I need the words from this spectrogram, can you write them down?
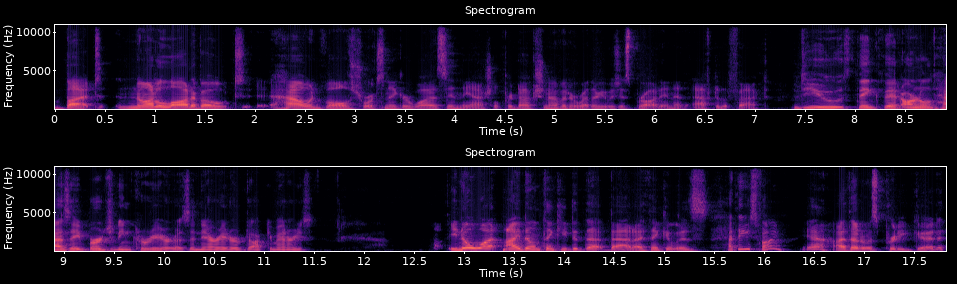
but not a lot about how involved Schwarzenegger was in the actual production of it or whether he was just brought in after the fact. Do you think that Arnold has a burgeoning career as a narrator of documentaries? You know what? I don't think he did that bad. I think it was I think he's fine. yeah, I thought it was pretty good.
